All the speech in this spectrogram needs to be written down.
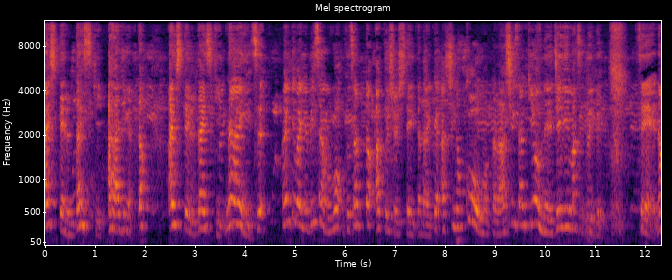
愛してる大好きありがとう愛してる大好きナイスはいでは指さんをぐさっと握手していただいて足の甲を持ったら足先をねじりますぐいぐいせーの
